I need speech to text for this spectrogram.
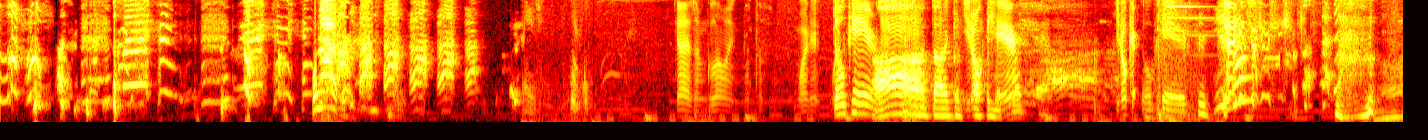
alone! Guys, I'm glowing. What the? F why did? Don't care. Ah, I thought I could You don't care? Deflect. You don't care? Don't care.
